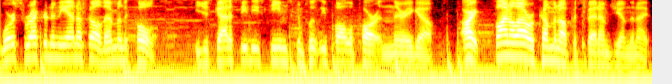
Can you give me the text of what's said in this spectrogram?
worst record in the NFL, them and the Colts. You just got to see these teams completely fall apart, and there you go. All right, final hour coming up. It's BetMGM tonight.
